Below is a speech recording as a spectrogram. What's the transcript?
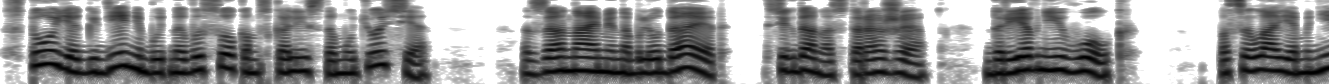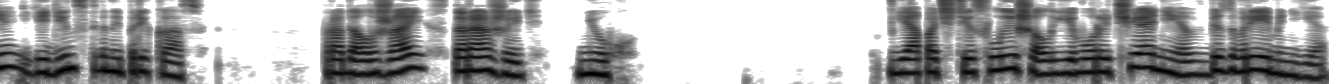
стоя где-нибудь на высоком скалистом утесе, за нами наблюдает, всегда на стороже, древний волк посылая мне единственный приказ. Продолжай сторожить, нюх. Я почти слышал его рычание в безвременье,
